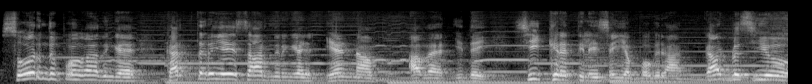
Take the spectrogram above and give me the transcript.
சோர்ந்து போகாதுங்க. கர்த்தரையே சார்ந்திருங்கள். ஏன் நாம் அவர் இதை சீக்கிரத்திலே செய்ய போகிறார். காட் பிளஸ் யூ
